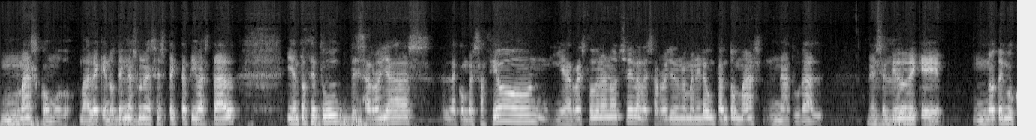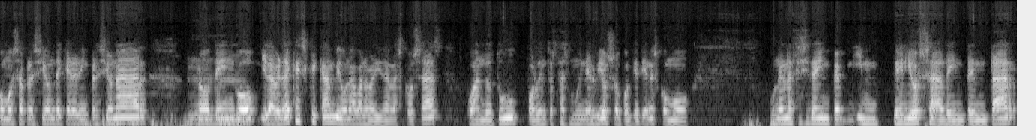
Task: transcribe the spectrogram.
más cómodo, ¿vale? Que no tengas mm. unas expectativas tal y entonces tú desarrollas la conversación y el resto de la noche la desarrollas de una manera un tanto más natural. En el sentido de que no tengo como esa presión de querer impresionar, no tengo... Y la verdad que es que cambia una barbaridad las cosas cuando tú por dentro estás muy nervioso porque tienes como una necesidad imperiosa de intentar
